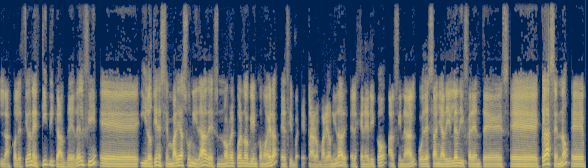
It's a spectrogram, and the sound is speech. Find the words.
las colecciones típicas de Delphi eh, y lo tienes en varias unidades, no recuerdo bien cómo era, es decir, eh, claro, varias unidades. El genérico, al final, puedes añadirle diferentes eh, clases, ¿no? Eh,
